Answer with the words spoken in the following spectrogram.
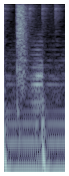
Thank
